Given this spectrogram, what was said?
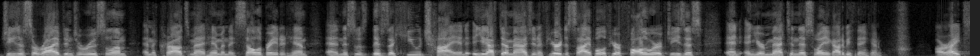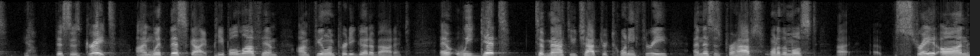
Jesus arrived in Jerusalem and the crowds met him and they celebrated him. And this was this is a huge high. And you have to imagine if you're a disciple, if you're a follower of Jesus and, and you're met in this way, you got to be thinking, all right, this is great. I'm with this guy. People love him. I'm feeling pretty good about it. And we get to Matthew chapter 23, and this is perhaps one of the most uh, straight on,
